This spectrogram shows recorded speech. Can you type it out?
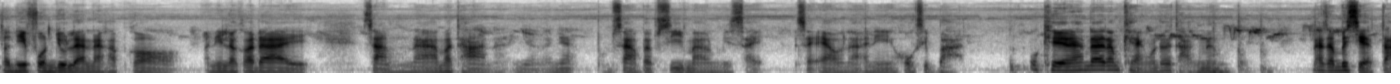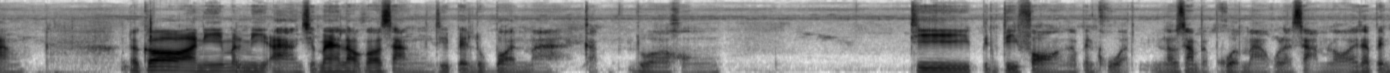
ตอนนี้ฝนหยุดแล้วนะครับ ก็อันนี้เราก็ได้สั่งน้ำมาทานนะอย่างอันเนี้ยผมสั่งเป๊ปซี่มามันมีไซส์ไซส์ L นะ อันนี้ 60 บาท โอเคนะ ได้น้ำแข็งมาด้วยถังหนึ่งน่าจะไม่เสียตังค์แล้วก็อันนี้มันมีอ่างใช่ไหมเราก็สั่งที่เป็นลูกบอลมากับรัวของที่เป็นตีฟองครับเป็นขวด เราสั่งแบบขวดมาขวดละ300ถ้าเป็น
